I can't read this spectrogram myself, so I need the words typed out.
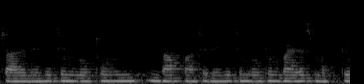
চারে দেখেছি নতুন, ধাপ পাঁচে দেখেছি নতুন ভাইরাস মুক্তি,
